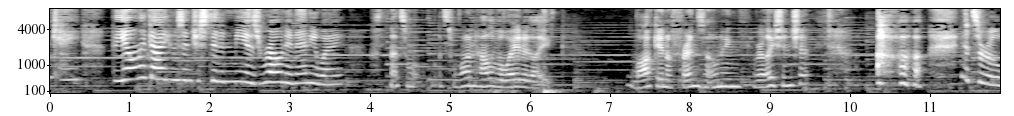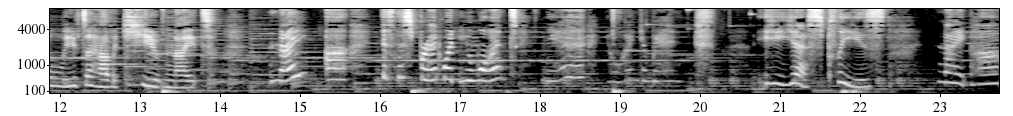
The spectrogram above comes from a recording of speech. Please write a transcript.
okay. The only guy who's interested in me is Ronan anyway. that's that's one hell of a way to like lock in a friend zoning relationship. it's a relief to have a cute knight. Knight? Uh, is this bread what you want? Yeah, you want your bread? yes, please. Knight, huh?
